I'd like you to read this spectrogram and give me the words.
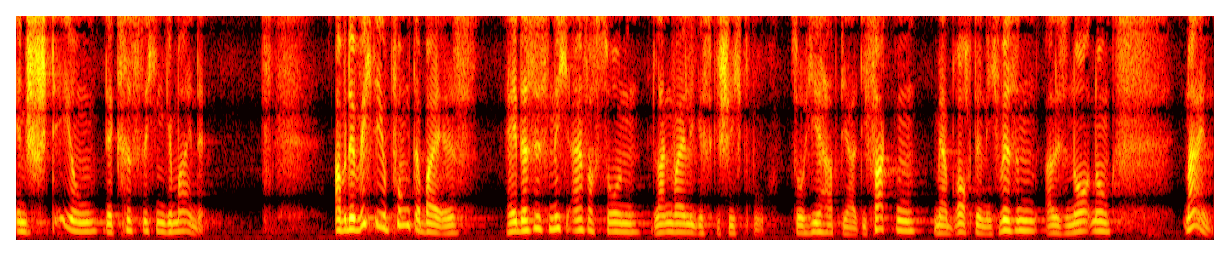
Entstehung der christlichen Gemeinde. Aber der wichtige Punkt dabei ist, hey, das ist nicht einfach so ein langweiliges Geschichtsbuch. So, hier habt ihr halt die Fakten, mehr braucht ihr nicht wissen, alles in Ordnung. Nein,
